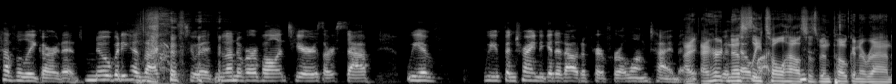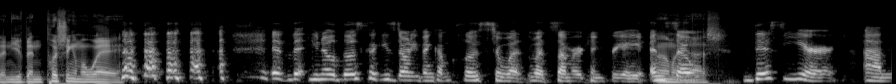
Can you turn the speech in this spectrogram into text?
heavily guarded. Nobody has access to it. None of our volunteers, our staff. We have we've been trying to get it out of her for a long time. I, I, heard Nestle no Toll House has been poking around and you've been pushing them away. it, you know, those cookies don't even come close to what what summer can create. And oh so gosh. this year, um,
